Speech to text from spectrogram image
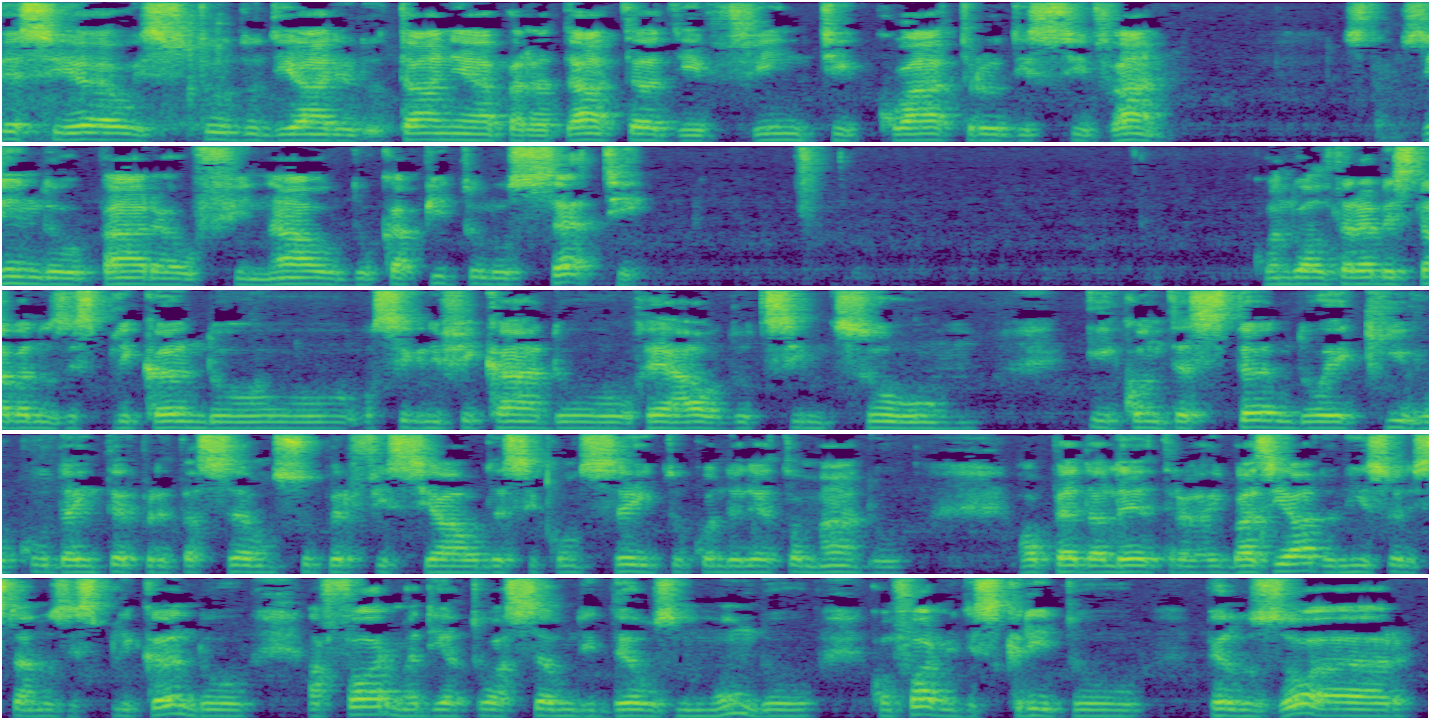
Esse é o estudo diário do Tânia para a data de 24 de Sivan. Estamos indo para o final do capítulo 7. Quando Altareba estava nos explicando o significado real do Tzimtzum e contestando o equívoco da interpretação superficial desse conceito quando ele é tomado ao pé da letra, e baseado nisso ele está nos explicando a forma de atuação de Deus no mundo, conforme descrito pelo Zohar,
